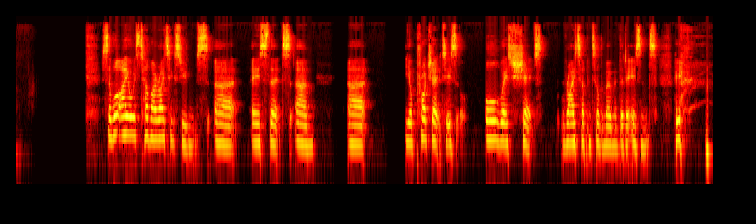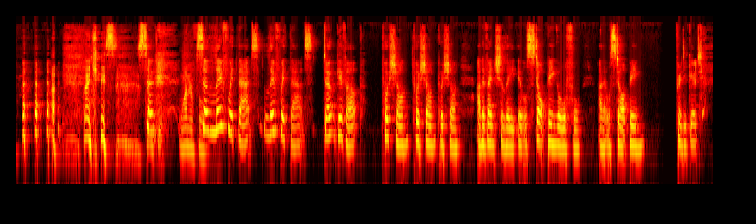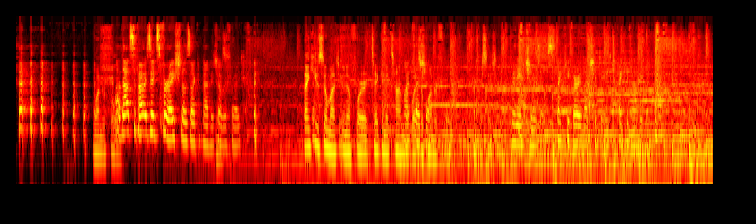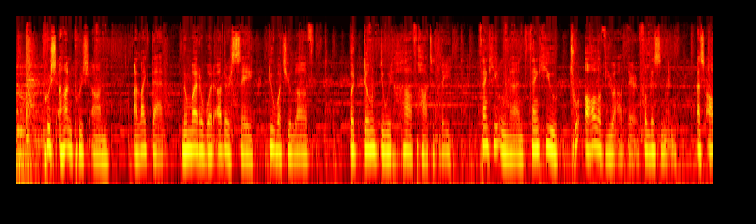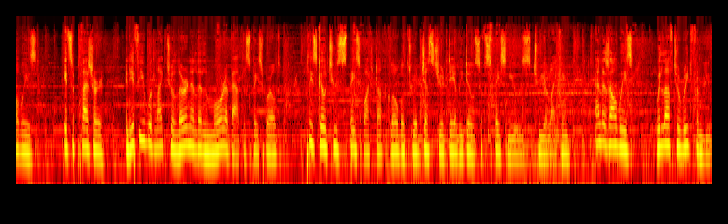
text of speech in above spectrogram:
So, what I always tell my writing students uh, is that um, uh, your project is always shit right up until the moment that it isn't. Thank you. So wonderful. So live with that. Live with that. Don't give up. Push on, push on, push on. And eventually it will stop being awful and it will start being pretty good. Wonderful. And that's about as inspirational as I can manage, yes. I'm afraid. Thank you so much, Una, for taking the time. My that pleasure. was wonderful conversation. Really enjoyed it. Thank you very much indeed. Thank you for having me. Push on, push on. I like that. No matter what others say, do what you love, but don't do it half heartedly. Thank you, Una, and thank you to all of you out there for listening. As always, it's a pleasure. And if you would like to learn a little more about the space world, please go to spacewatch.global to adjust your daily dose of space news to your liking. And as always, we love to read from you.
